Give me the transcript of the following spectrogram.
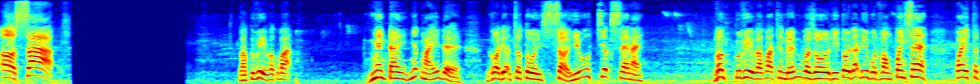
ở xa. Và quý vị và các bạn, nhanh tay nhấc máy để gọi điện cho tôi sở hữu chiếc xe này. Vâng, quý vị và các bạn thân mến, vừa rồi thì tôi đã đi một vòng quanh xe, quay thật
